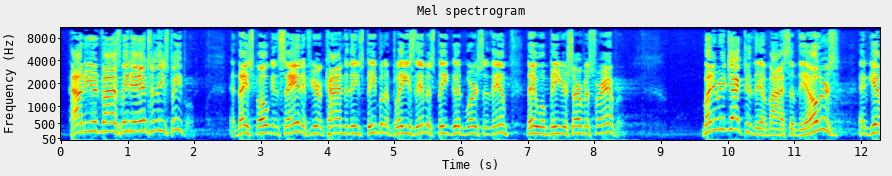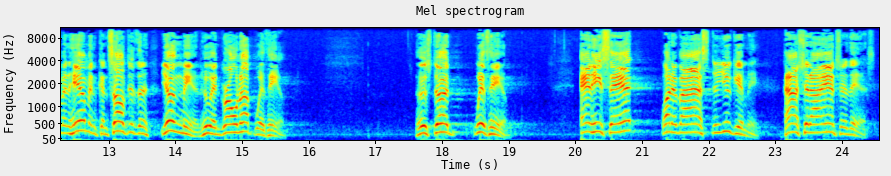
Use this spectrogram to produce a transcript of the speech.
How do you advise me to answer these people? And they spoke and saying, If you're kind to these people and please them and speak good words to them, they will be your servants forever. But he rejected the advice of the elders, had given him and consulted the young men who had grown up with him, who stood with him. And he said, What advice do you give me? How should I answer this?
